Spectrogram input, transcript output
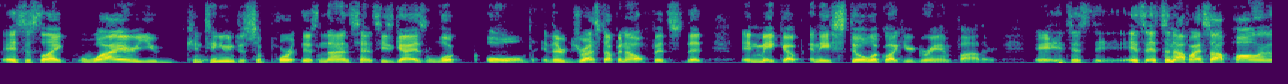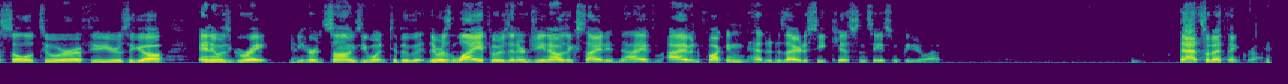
it's just like why are you continuing to support this nonsense these guys look old. They're dressed up in outfits that and makeup, and they still look like your grandfather. It's just it's it's enough. I saw Paul on a solo tour a few years ago, and it was great. Yeah. You heard songs you wouldn't typically. There was life, it was energy, and I was excited. I've I haven't fucking had a desire to see Kiss since Ace and Peter left. That's what I think, Rob.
